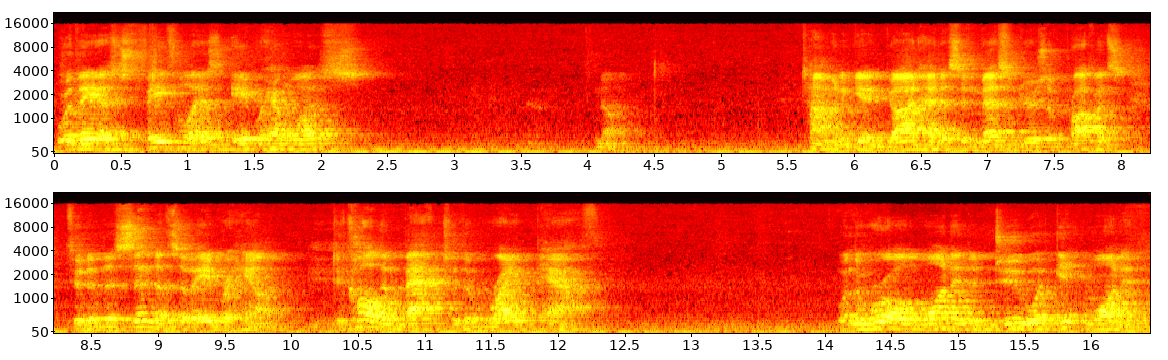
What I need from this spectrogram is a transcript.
Were they as faithful as Abraham was? No. Time and again, God had to send messengers and prophets to the descendants of Abraham to call them back to the right path. When the world wanted to do what it wanted,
